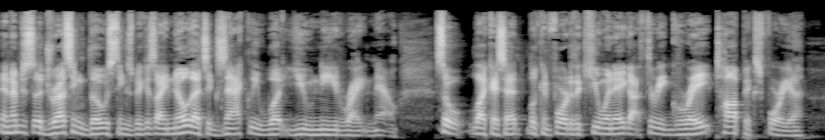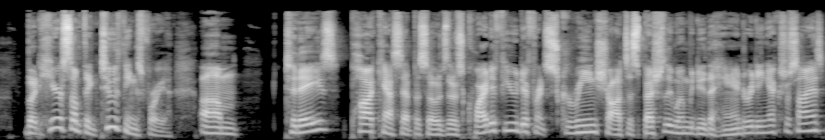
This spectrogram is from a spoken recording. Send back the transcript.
And I'm just addressing those things because I know that's exactly what you need right now. So, like I said, looking forward to the Q&A. Got three great topics for you. But here's something, two things for you. Um, Today's podcast episodes, there's quite a few different screenshots, especially when we do the hand reading exercise.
